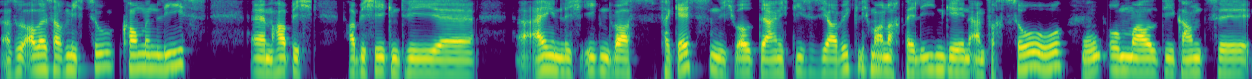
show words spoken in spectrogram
also alles auf mich zukommen ließ, ähm, habe ich, hab ich irgendwie äh, eigentlich irgendwas vergessen. Ich wollte eigentlich dieses Jahr wirklich mal nach Berlin gehen, einfach so, mhm. um mal die ganze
